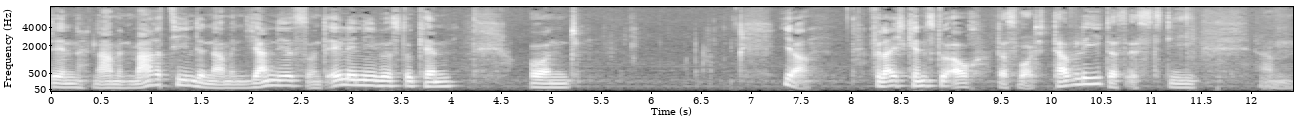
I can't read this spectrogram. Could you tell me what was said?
den Namen Martin, den Namen Janis und Eleni wirst du kennen. Und ja, vielleicht kennst du auch das Wort Tavli, das ist die ähm,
